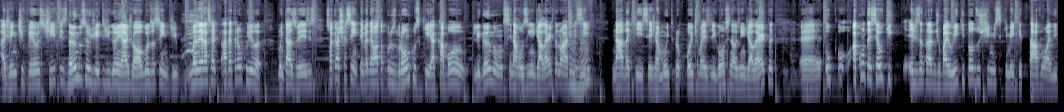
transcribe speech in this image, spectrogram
a gente vê os Chiefs dando o seu jeito de ganhar jogos, assim, de maneira até tranquila, muitas vezes. Só que eu acho que, assim, teve a derrota pros Broncos, que acabou ligando um sinalzinho de alerta. Não acho que, Uhum. assim, nada que seja muito preocupante, mas ligou um sinalzinho de alerta. É, o- o- aconteceu que eles entraram de bye week e todos os times que meio que estavam ali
